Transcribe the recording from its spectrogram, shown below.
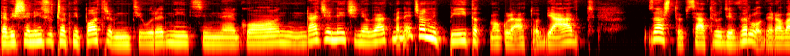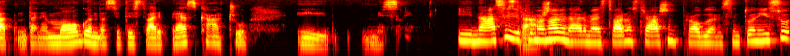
da više nisu čak ni potrebni ti urednici, nego on rađe neće ni objaviti, ma neće on ni pitat mogu li ja to objaviti, zašto? Bi se trudio, vrlo vjerovatno da ne mogu, onda se te stvari preskaču i mislim I nasilje Strašno. prema novinarima je stvarno strašan problem. Mislim, to nisu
